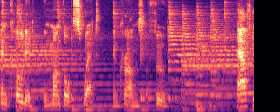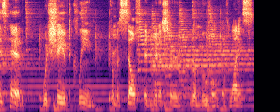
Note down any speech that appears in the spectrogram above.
and coated in month old sweat and crumbs of food. Half his head was shaved clean from a self administered removal of lice.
